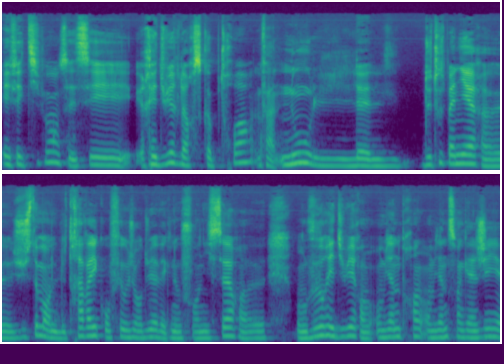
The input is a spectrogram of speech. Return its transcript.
Effectivement, c'est réduire leur scope 3. Enfin, nous, de toute manière, euh, justement, le travail qu'on fait aujourd'hui avec nos fournisseurs, on veut réduire. On, vient de prendre, on vient de s'engager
